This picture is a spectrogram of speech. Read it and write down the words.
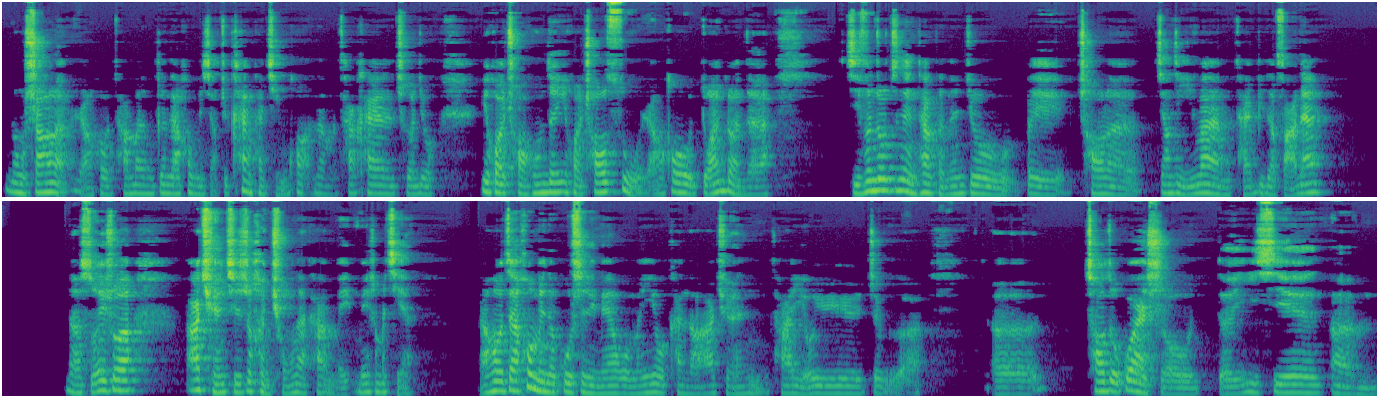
弄伤了，然后他们跟在后面想去看看情况。那么他开的车就。一会儿闯红灯，一会儿超速，然后短短的几分钟之内，他可能就被超了将近一万台币的罚单。那所以说，阿全其实很穷的，他没没什么钱。然后在后面的故事里面，我们又看到阿全他由于这个呃操作怪手的一些嗯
